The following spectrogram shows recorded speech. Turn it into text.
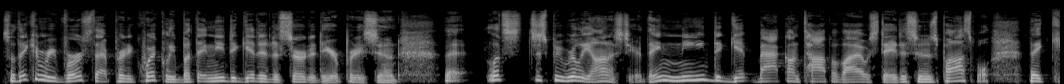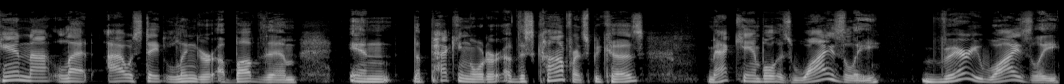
So they can reverse that pretty quickly, but they need to get it asserted here pretty soon. That let's just be really honest here. They need to get back on top of Iowa State as soon as possible. They cannot let Iowa State linger above them in the pecking order of this conference because Matt Campbell is wisely, very wisely,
